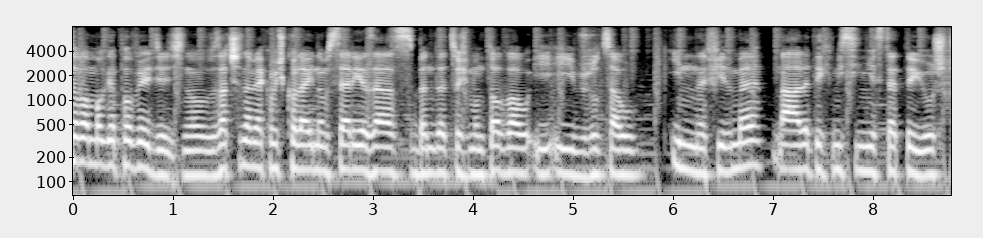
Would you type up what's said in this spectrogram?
co wam mogę powiedzieć? No, zaczynam jakąś kolejną serię, zaraz będę coś montował i, i wrzucał inne filmy, no ale tych misji niestety już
